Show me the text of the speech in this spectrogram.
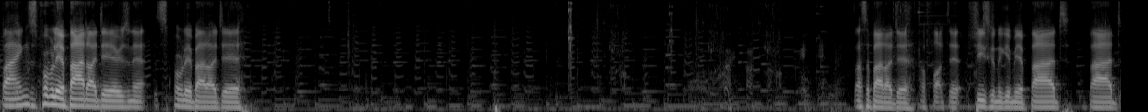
Bang. This is probably a bad idea, isn't it? It's probably a bad idea. That's a bad idea. I fucked it. She's going to give me a bad, bad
